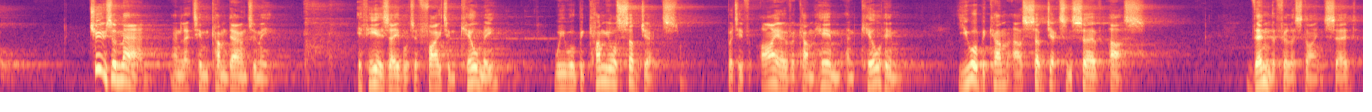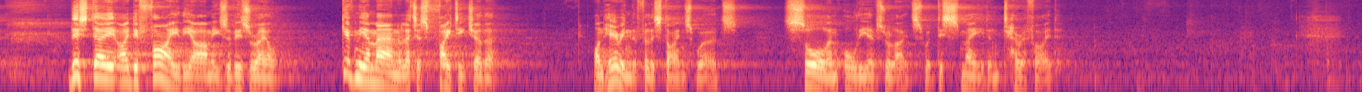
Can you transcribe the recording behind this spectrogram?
Choose a man and let him come down to me. If he is able to fight and kill me, we will become your subjects. But if I overcome him and kill him, you will become our subjects and serve us. Then the Philistines said, This day I defy the armies of Israel. Give me a man and let us fight each other. On hearing the Philistines' words, Saul and all the Israelites were dismayed and terrified.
